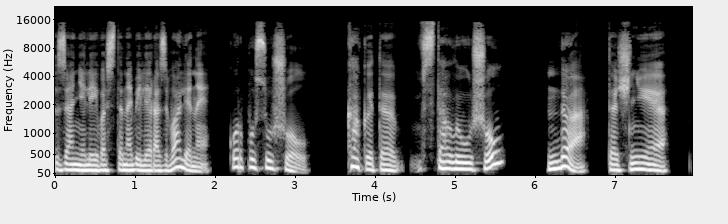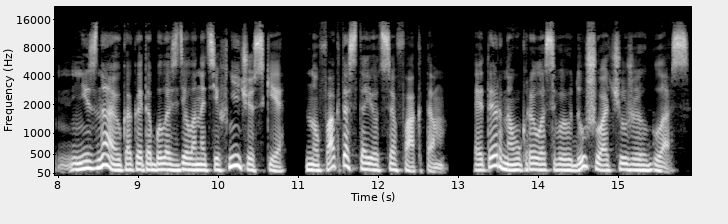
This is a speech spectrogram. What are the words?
заняли и восстановили развалины, корпус ушел. «Как это? Встал и ушел? «Да, точнее, не знаю, как это было сделано технически, но факт остается фактом. Этерна укрыла свою душу от чужих глаз.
